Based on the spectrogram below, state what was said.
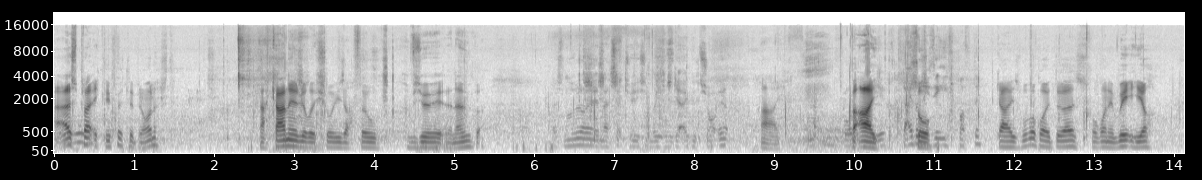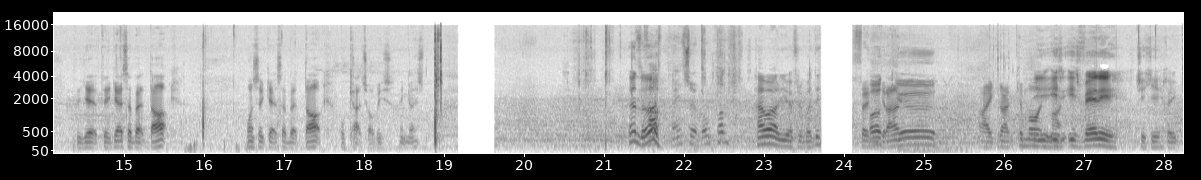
it is pretty creepy to be honest. I can't really show you a full view of it now, but It's not really in a situation where you can get a good shot at it. aye. But aye, so on his 80th birthday. guys, what we're going to do is we're going to wait here to get till it gets a bit dark. Once it gets a bit dark, we'll catch up with you, think, guys. Hello. Thanks, Sir Wilton. How are you, everybody? Found Grant. you. Aye, Grant, come on, He, he's, he's very cheeky, like,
